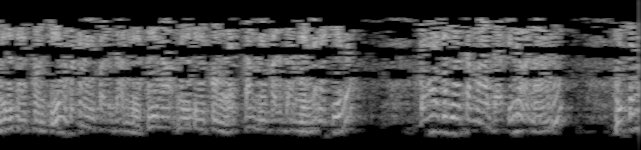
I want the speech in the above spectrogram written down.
මේ හේතුන් තියෙනකොට මේ ඵල ධර්මයේ තියෙනවා. මේ හේතුන් නැත්නම් මේ ඵල ධර්මයේ නැහැ කියලා පැහැදිලිව තමයි දකිනවා නම් මෙතන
